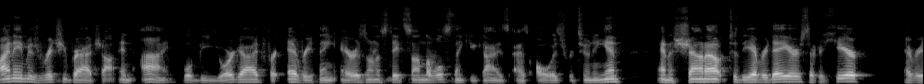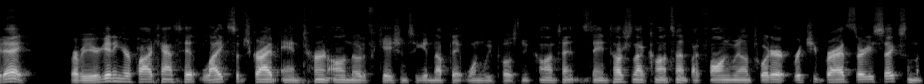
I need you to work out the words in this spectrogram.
My name is Richie Bradshaw, and I will be your guide for everything Arizona State Sun Devils. Thank you guys, as always, for tuning in. And a shout out to the everydayers that are here every day. Wherever you're getting your podcast, hit like, subscribe, and turn on notifications so you get an update when we post new content. Stay in touch with that content by following me on Twitter at RichieBrads36 and the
